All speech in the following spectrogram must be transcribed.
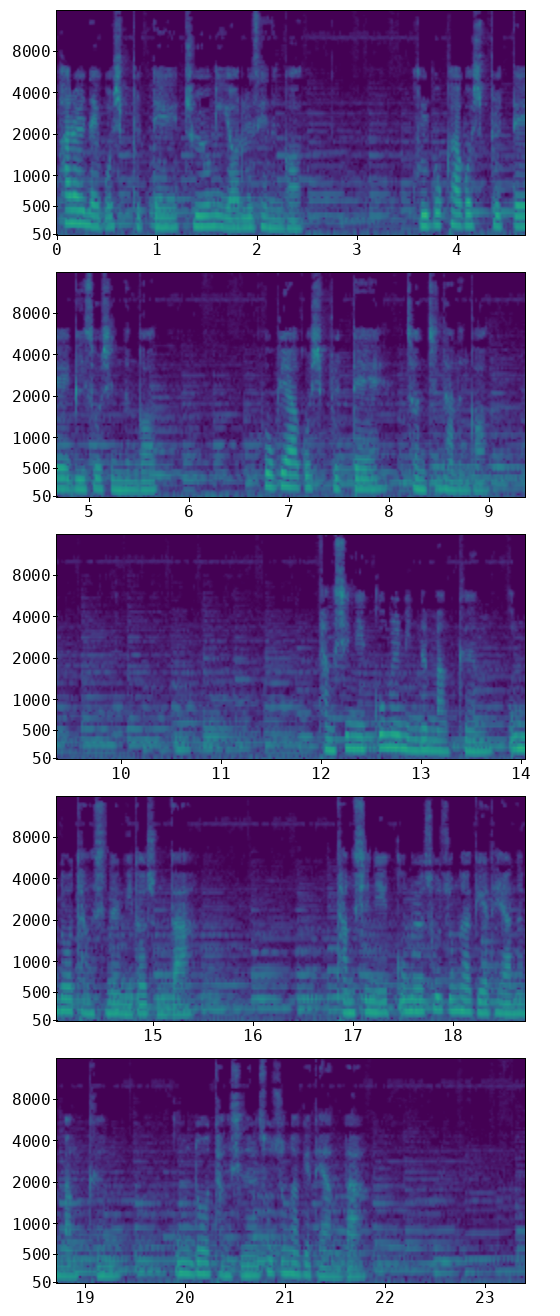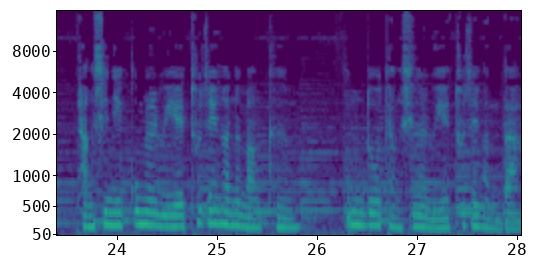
화를 내고 싶을 때 조용히 열을 새는 것, 굴복하고 싶을 때 미소 짓는 것, 포기하고 싶을 때 전진하는 것. 당신이 꿈을 믿는 만큼 꿈도 당신을 믿어준다. 당신이 꿈을 소중하게 대하는 만큼 꿈도 당신을 소중하게 대한다. 당신이 꿈을 위해 투쟁하는 만큼 꿈도 당신을 위해 투쟁한다.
